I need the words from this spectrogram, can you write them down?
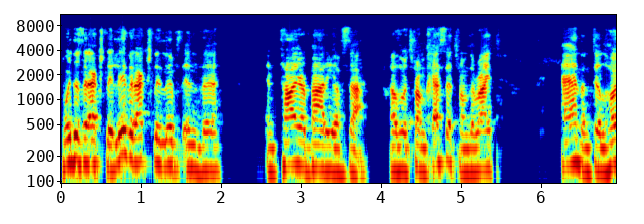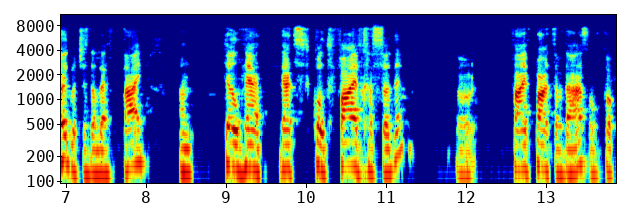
Where does it actually live? It actually lives in the entire body of Zah. In other words, from Chesed, from the right hand until Hoid, which is the left thigh, until that, that's called five Chasadim, or five parts of Das. I'll talk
